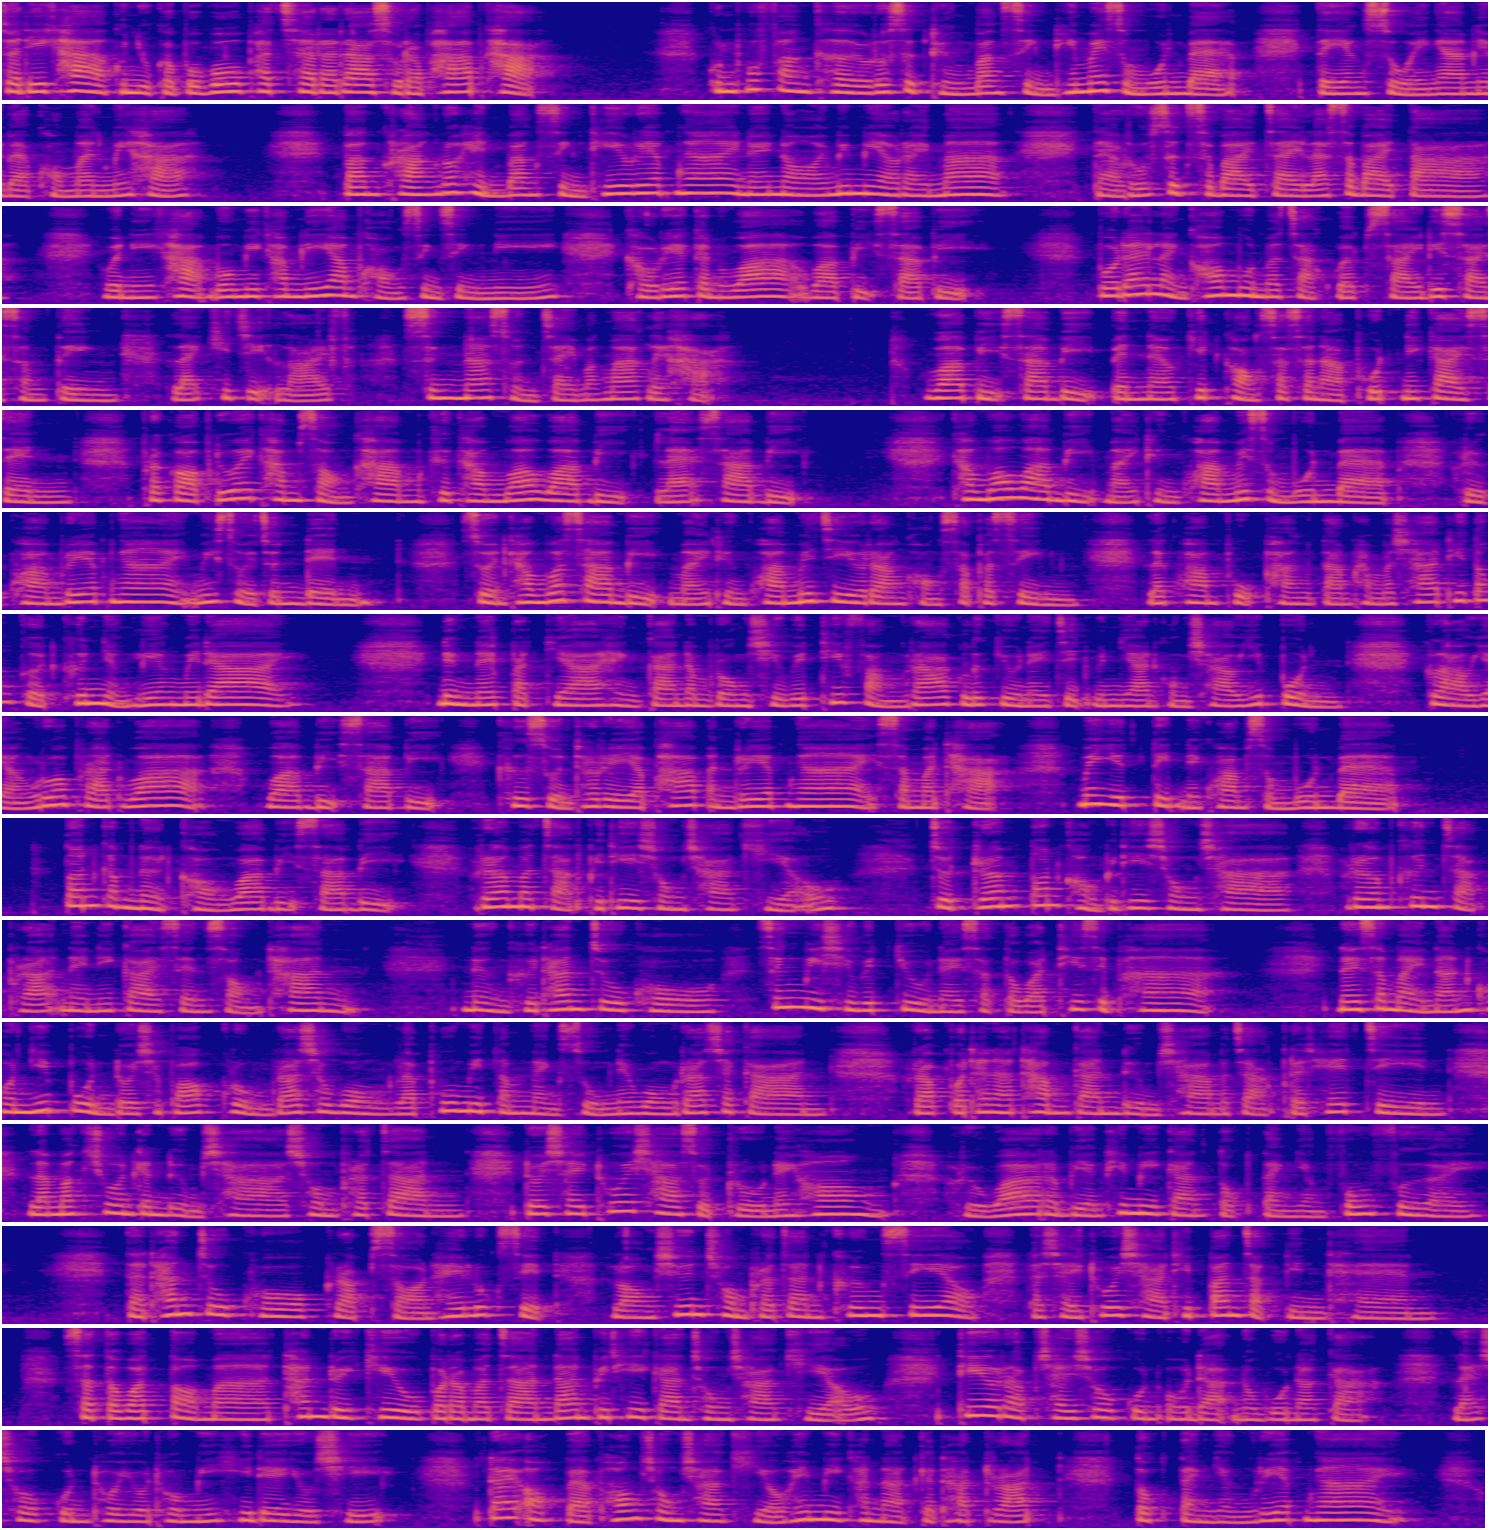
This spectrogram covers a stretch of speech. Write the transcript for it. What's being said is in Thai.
สวัสดีค่ะ คุณอยู่กับโบโบพัชรดาสุรภาพค่ะ คุณผู้ฟังเคยรู้สึกถึงบางสิ่งที่ไม่สมบูรณ์แบบ แต่ยังสวยงามในแบบของมันไหมคะ บางครั้งเราเห็นบางสิ่งที่เรียบง่าย น้อยๆ ไม่มีอะไรมาก แต่รู้สึกสบายใจและสบายตา วันนี้ค่ะโบมีคำนิยามของสิ่งสิ่งนี้ เขาเรียกกันว่าวาบิซาบิโบได้แหล่งข้อมูลมาจากเว็บไซต์ Design Something และ Kiji Life ซึ่งน่าสนใจมากๆเลยค่ะ วาบิซาบิเป็นแนวคิดของศาสนาพุทธนิกายเซน ประกอบด้วยคำสองคำคือคำว่าวาบิและซาบิคำว่าวาบิหมายถึงความไม่สมบูรณ์แบบ หรือความเรียบง่าย ไม่สวยจนเด่น ส่วนคำว่าซาบิหมายถึงความไม่จีรังของสรรพสิ่ง และความผุพังตามธรรมชาติที่ต้องเกิดขึ้นอย่างเลี่ยงไม่ได้ หนึ่งในปรัชญาแห่งการดำรงชีวิตที่ฝังรากลึกอยู่ในจิตวิญญาณของชาวญี่ปุ่น กล่าวอย่างรวบรัดว่า วาบิซาบิ คือสุนทรียภาพอันเรียบง่าย สมถะ ไม่ยึดติดในความสมบูรณ์แบบ ต้นกำเนิดของวาบิซาบิ เริ่มมาจากพิธีชงชาเขียว จุดเริ่มต้นของพิธีชงชา เริ่มขึ้นจากพระในนิกายเซนสองท่านหนึ่งคือท่านจูโค ซึ่งมีชีวิตอยู่ในศตวรรษที่ 15 ในสมัยนั้นคนญี่ปุ่นโดยเฉพาะกลุ่มราชวงศ์และผู้มีตำแหน่งสูงในวงราชการ รับวัฒนธรรมการดื่มชามาจากประเทศจีน และมักชวนกันดื่มชาชมพระจันทร์ โดยใช้ถ้วยชาสุดหรูในห้อง หรือว่าระเบียงที่มีการตกแต่งอย่างฟุ่มเฟือยแต่ท่านจูโคกลับสอนให้ลูกศิษย์ลองชื่นชมพระจันทร์ครึ่งเสี้ยว และใช้ถ้วยชาที่ปั้นจากดินแทน ศตวรรษต่อมาท่านริคิว ปรมาจารย์ด้านพิธีการชงชาเขียว ที่รับใช้โชกุนโอดะโนบุนากะ และโชกุนโทโยโทมิฮิเดโยชิ ได้ออกแบบห้องชงชาเขียวให้มีขนาดกระทัดรัด ตกแต่งอย่างเรียบง่าย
